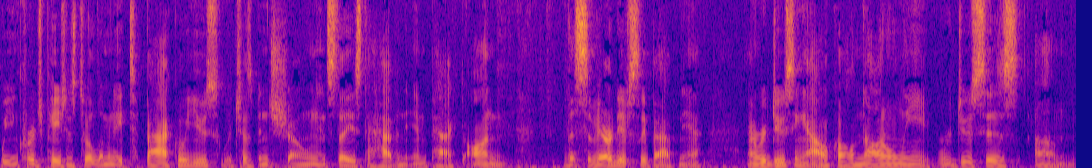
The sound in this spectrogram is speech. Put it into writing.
We encourage patients to eliminate tobacco use, which has been shown in studies to have an impact on the severity of sleep apnea. And reducing alcohol not only reduces um,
